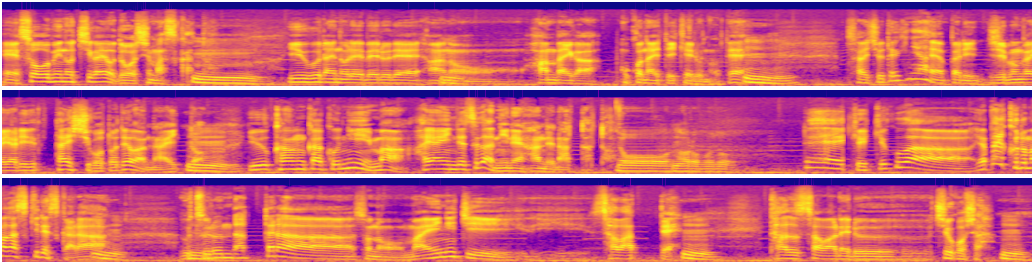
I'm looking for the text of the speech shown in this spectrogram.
えー装備の違いをどうしますかとうん。いうぐらいのレベルで、あの販売が行えていけるので、うん。最終的にはやっぱり自分がやりたい仕事ではないとうん。いう感覚に、まあ早いんですが2年半でなったと。おーなるほど。で結局はやっぱり車が好きですから、うん。映るんだったらその毎日触ってうん。携われる中古車うん。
